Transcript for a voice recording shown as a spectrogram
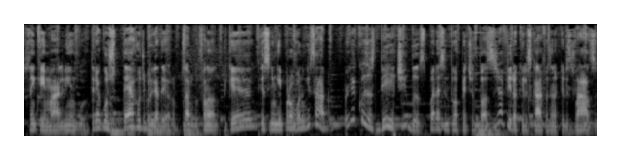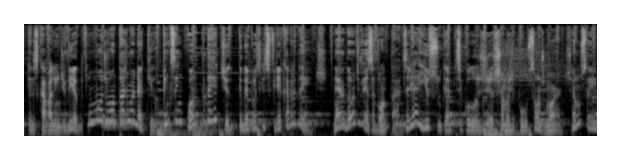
sem queimar a língua, teria gosto de terra ou de brigadeiro? Sabe o que eu tô falando? Porque, porque se ninguém provou, ninguém sabe. Por que coisas derretidas parecem tão apetitosas? Vocês já viram aqueles caras fazendo aqueles vasos, aqueles cavalinhos de vidro? Eu morro de vontade de morder aquilo. Tem que ser enquanto tá derretido, porque depois que esfria, quebra dente, né? De onde vem essa vontade? Seria isso que a psicologia chama de pulsão de morte? Eu não sei.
